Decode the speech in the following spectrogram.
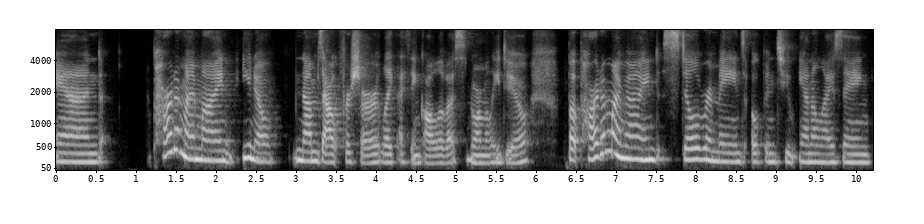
And part of my mind, you know, numbs out for sure, like I think all of us normally do. But part of my mind still remains open to analyzing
